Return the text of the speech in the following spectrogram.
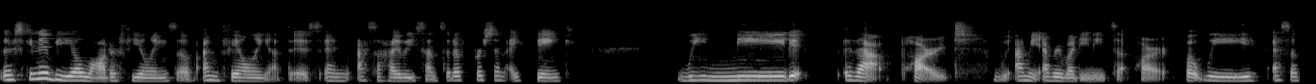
there's going to be a lot of feelings of I'm failing at this. And as a highly sensitive person, I think we need that part. We, I mean, everybody needs that part, but we, as a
